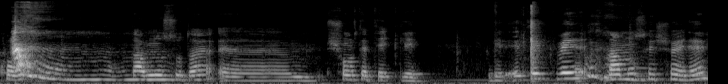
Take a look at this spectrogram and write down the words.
kot, damla suda e, şort etekli bir etek ve damla suya şöyle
